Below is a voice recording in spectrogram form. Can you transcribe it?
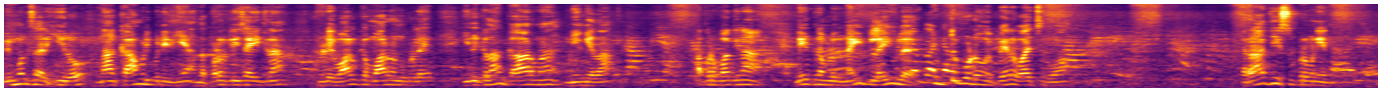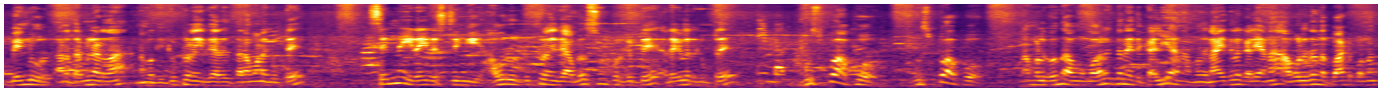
விமல் சார் ஹீரோ நான் காமெடி பண்ணியிருக்கேன். அந்த படம் ரிலீஸ் ஆயிடுச்சுன்னா என்னுடைய வாழ்க்கை மாறணுக்குள்ளே இதுக்கெல்லாம் காரணம் நீங்கள் தான் அப்புறம் பார்த்தீங்கன்னா நேற்று நம்மளுக்கு நைட் லைவ்ல விட்டு போட்டவங்க பேரை வாய்ச்சிருவோம். ராஜி சுப்பிரமணியன் பெங்களூர். ஆனால் தமிழ்நாடு தான். நமக்கு கிஃப்ட் வாங்கியிருக்காரு தரமான கிஃப்ட்டு சென்னை ரைடர் ஸ்ட்ரிங்கி அவர் ஒரு கிஃப்ட் வாங்கியிருக்காப்புல super gift regular gift Pushpa அப்போ புஷ்பா அப்போ நம்மளுக்கு வந்து அவங்க மகளுக்கு தானே இது கல்யாணம். அது ஞாயிற்றுல கல்யாணம். அவங்களுக்கு தான் அந்த பாட்டு பண்ணோம்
